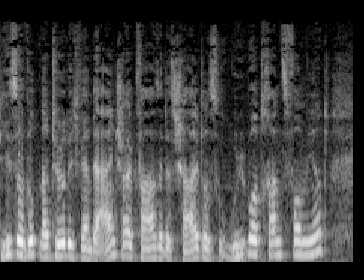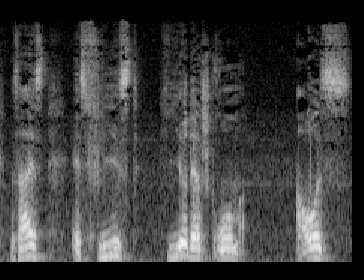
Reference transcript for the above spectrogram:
Dieser wird natürlich während der Einschaltphase des Schalters rüber transformiert. Das heißt, es fließt hier der Strom aus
